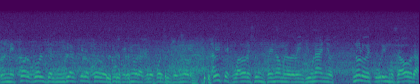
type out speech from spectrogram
el mejor gol del Mundial. ¿Qué le puedo decir, señora? ¿Qué le puedo decir, señor? Este jugador es un fenómeno de 21 años, no lo descubrimos ahora,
